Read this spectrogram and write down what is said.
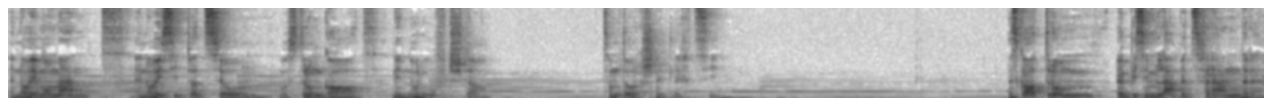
ein neuer Moment, eine neue Situation, wo es darum geht, nicht nur aufzustehen, zum durchschnittlich zu sein. Es geht darum, etwas im Leben zu verändern,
